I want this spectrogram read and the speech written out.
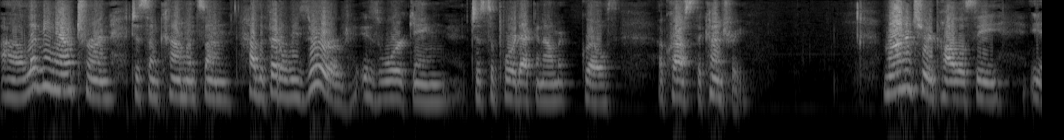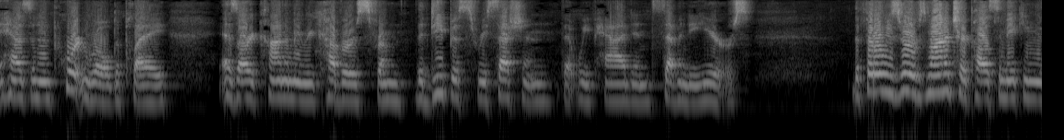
uh, let me now turn to some comments on how the Federal Reserve is working to support economic growth across the country. Monetary policy has an important role to play as our economy recovers from the deepest recession that we've had in 70 years. The Federal Reserve's monetary policy making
